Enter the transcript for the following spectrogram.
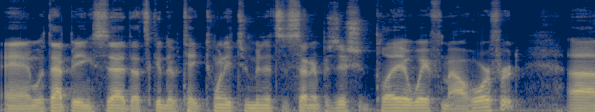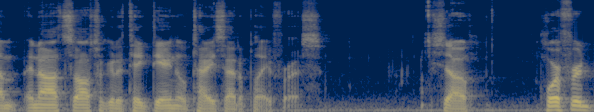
And with that being said, that's going to take 22 minutes of center position play away from Al Horford. Um, and it's also going to take Daniel Theis out of play for us. So, Horford,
